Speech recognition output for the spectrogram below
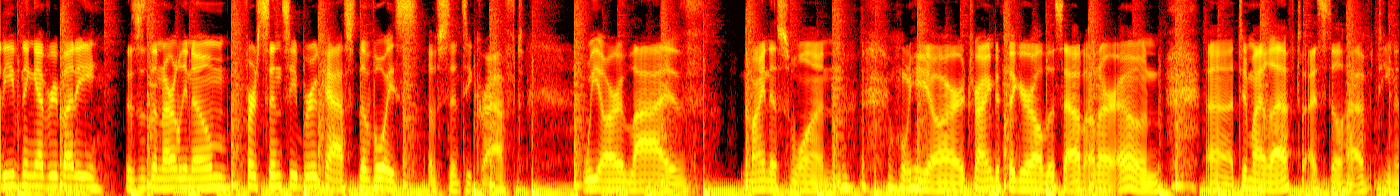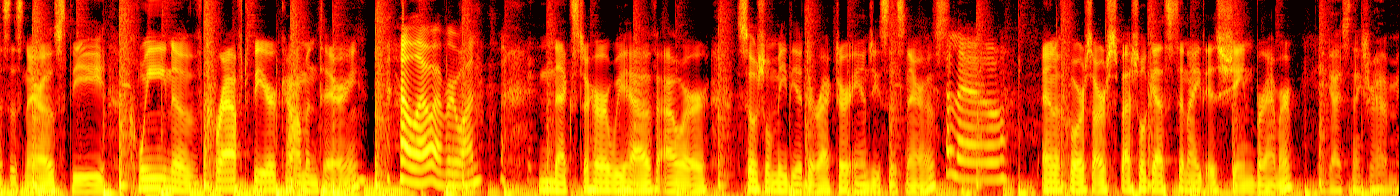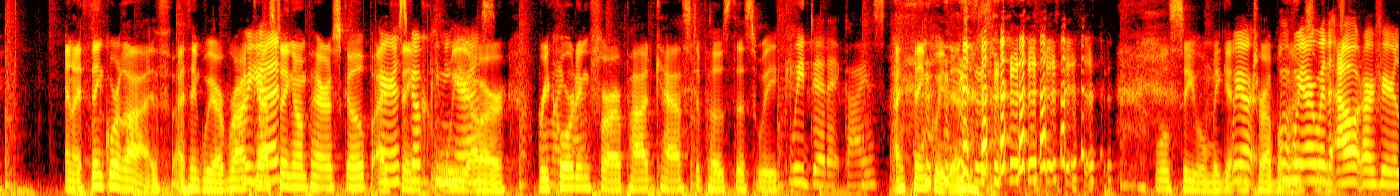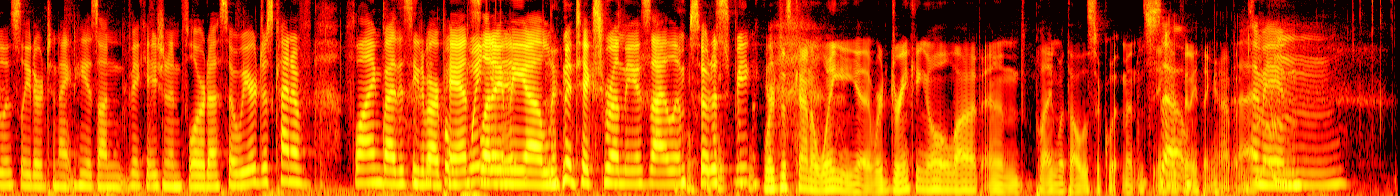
Good evening, everybody. This is the Gnarly Gnome for Cincy Brewcast, the voice of Cincy Craft. We are live, minus one. We are trying to figure all this out on our own. Uh, to my left, I still have Tina Cisneros, the queen of craft beer commentary. Hello, everyone. Next to her, we have our social media director, Angie Cisneros. Hello. And of course, our special guest tonight is Shane Brammer. Hey guys, thanks for having me. And I think we're live. I think we are broadcasting on Periscope. Periscope, I can think you we hear us? are recording gosh. for our podcast to post this week. We did it, guys. I think we did. we'll see when we get We in are, trouble. we are week. without our fearless leader tonight. He is on vacation in Florida, so we are just kind of flying by the seat of our pants, letting it. the uh, lunatics run the asylum, so to speak. We're just kind of winging it. We're drinking a whole lot and playing with all this equipment and seeing if anything happens. I mean,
